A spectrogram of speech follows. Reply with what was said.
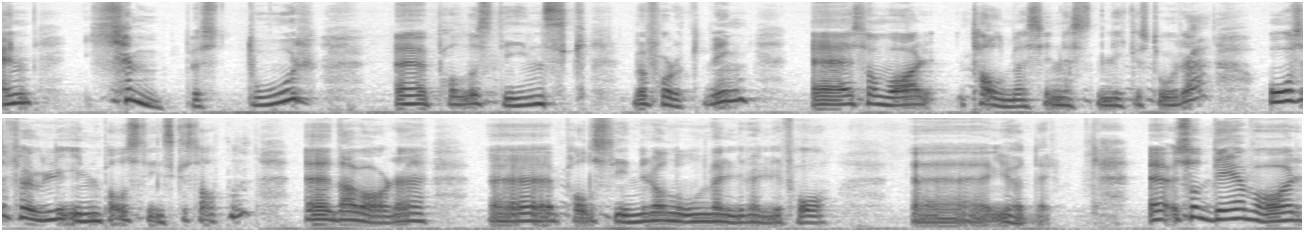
En kjempestor eh, palestinsk befolkning eh, som var tallmessig nesten like store. Og selvfølgelig i den palestinske staten. Eh, der var det eh, palestinere og noen veldig, veldig få jøder. Eh, så det var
